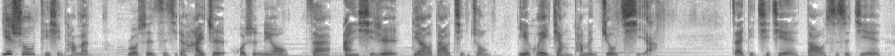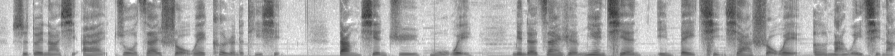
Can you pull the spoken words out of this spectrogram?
耶稣提醒他们：若是自己的孩子或是牛在安息日掉到井中，也会将他们救起啊。在第七节到十四节，是对那喜爱坐在首位客人的提醒，当先居末位，免得在人面前。因被请下首位而难为情呐。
